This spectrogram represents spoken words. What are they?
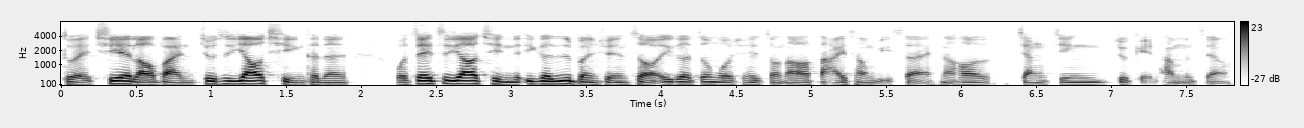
对企业老板就是邀请，可能我这一次邀请的一个日本选手，一个中国选手，然后打一场比赛，然后奖金就给他们这样。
